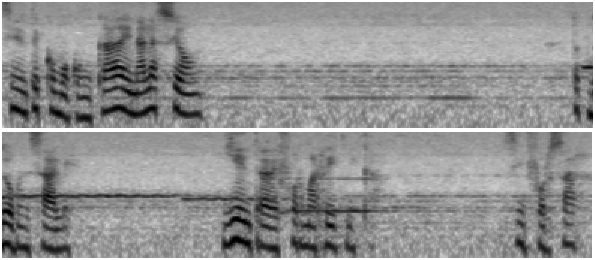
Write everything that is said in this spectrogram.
Siente como con cada inhalación tu abdomen sale y entra de forma rítmica, sin forzar.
